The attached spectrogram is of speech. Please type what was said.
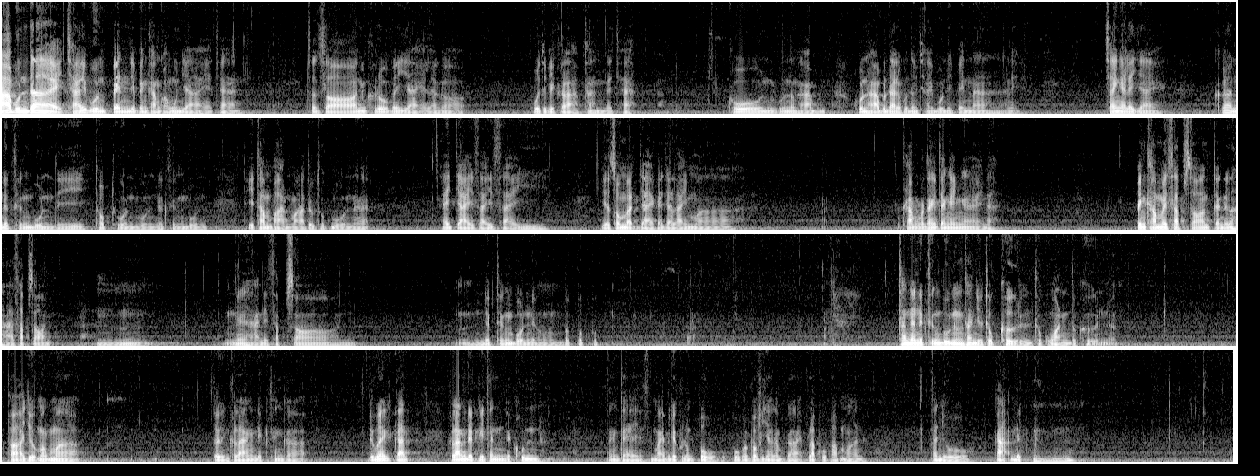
หาบุญได้ใช้บุญเป็นนี่เป็นคำของคุณยายอาจารย์สอนสอนครูไม่ใหญ่แล้วก็ผู้ที่ไปกราบท่านนะจ๊ะคุณคุณต้องหาบุญคุณหาบุญได้แล้วคุณต้องใช้บุญให้เป็นนะอะไรใช้ไงละยายก็นึกถึงบุญดีทบทวนบุญ นึกถึงบุญ ที่ทำผ่านมาทุก ๆ บุญนะให้ใจใส ๆ เดี๋ยวสมบัติใหญ่ก็จะไหลมา คำก็ตั้งจะง่าย ๆนะ เป็นคำไม่ซับซ้อน แต่เนื้อหาซับซ้อนอเนื้อหานี่ซับซ้อน นึกถึงบุญเนี่ยปุ๊บปุ๊บปุ๊บท่านน่ะนึกถึงบุญของท่านอยู่ทุกคืน ทุกวันทุกคืนพออายุมาก ๆ ตื่นกลางดึกท่านก็หรือไม่การ กลางดึกนี้ท่านจะคุ้น ตั้งแต่สมัยพระเดชคุณหลวงปู่ ผู้คนพระพิชาธรรมกาย พระผู้ปรับมารท่านอยู่กะดึก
